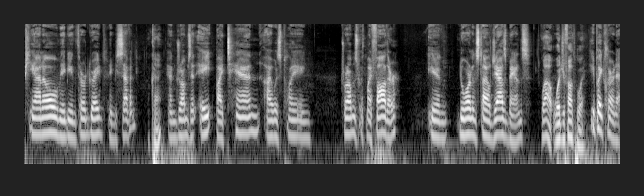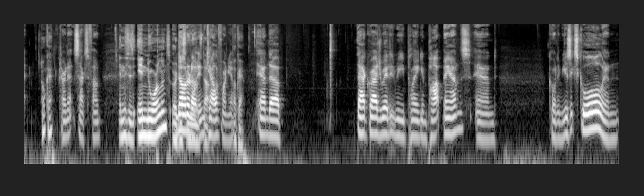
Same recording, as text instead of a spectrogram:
piano maybe in third grade, maybe seven, Okay. and drums at eight. By ten, I was playing drums with my father in New Orleans style jazz bands. Wow. What'd your father play? He played clarinet, Okay. clarinet, and saxophone. And this is in New Orleans or No, just no, New no, Orleans? in Oh, California. Okay. and uh, that graduated me playing in pop bands and going to music school and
